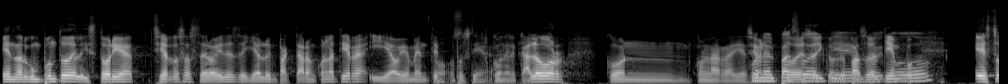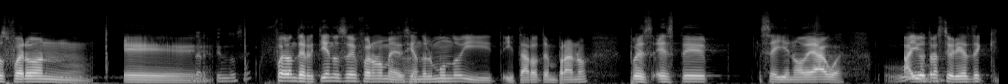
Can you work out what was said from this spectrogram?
en algún punto de la historia ciertos asteroides de hielo impactaron con la Tierra y obviamente pues, con el calor, con, con la radiación, Con el y todo paso eso del y con tiempo el paso del tiempo, todo, estos fueron... eh, derritiéndose. fueron derritiéndose, fueron humedeciendo el mundo y, y tarde o temprano, pues este se llenó de agua. Hay Uh, otras teorías de que,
